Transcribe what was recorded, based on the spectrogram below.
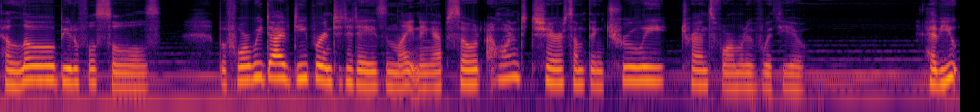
Hello, beautiful souls. Before we dive deeper into today's enlightening episode, I wanted to share something truly transformative with you. Have you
